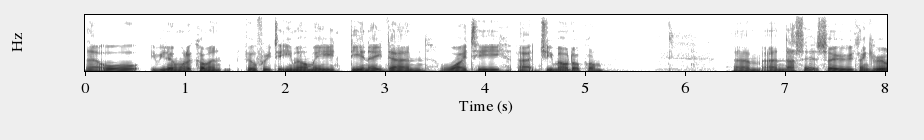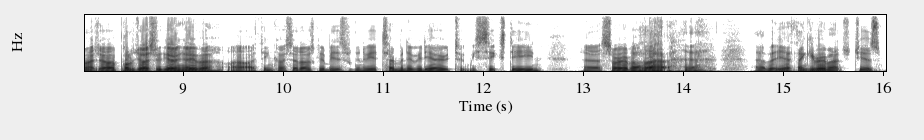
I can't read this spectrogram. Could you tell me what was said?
Now, or if you don't want to comment, feel free to email me, dnadanyt at gmail.com. Um, and that's it. So thank you very much. I apologise for going over. I, I, think I said I was going to be this was going to be a 10 minute video. It took me 16. Uh, sorry about that. uh, but yeah, thank you very much. Cheers.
